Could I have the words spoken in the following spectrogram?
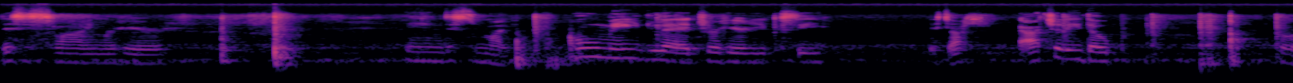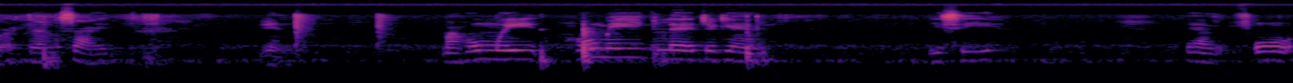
This is slime right here. And this is my homemade ledge right here, you can see. It's actually dope. Right there on the side. And my homemade homemade ledge again. You see? It has four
